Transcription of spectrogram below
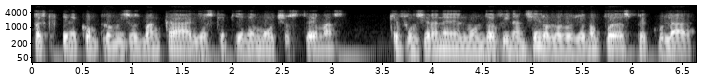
pues que tiene compromisos bancarios, que tiene muchos temas que funcionan en el mundo financiero. Luego yo no puedo especular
